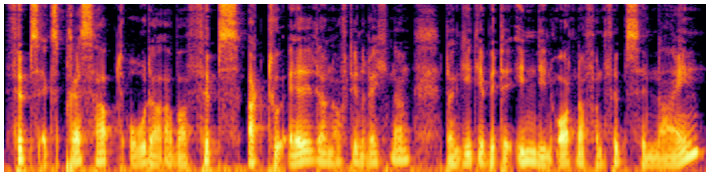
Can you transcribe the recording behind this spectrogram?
FIPS Express habt oder aber FIPS aktuell dann auf den Rechnern. Dann geht ihr bitte in den Ordner von FIPS hinein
